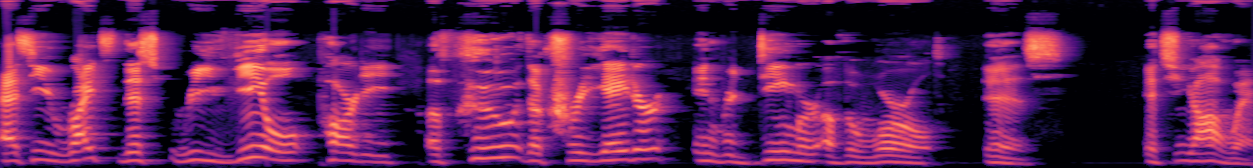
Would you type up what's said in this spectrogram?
as he writes this reveal party of who the creator and redeemer of the world is. It's Yahweh.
